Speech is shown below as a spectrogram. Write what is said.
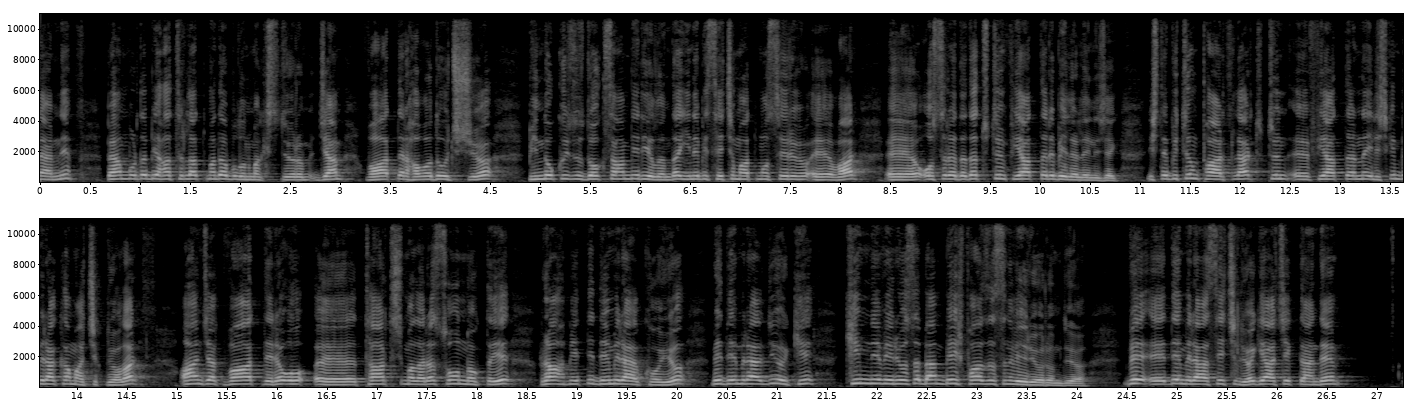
Ben burada bir hatırlatmada bulunmak istiyorum Cem. Vaatler havada uçuşuyor. 1991 yılında yine bir seçim atmosferi e, var. E, o sırada da tütün fiyatları belirlenecek. İşte bütün partiler tütün e, fiyatlarına ilişkin bir rakam açıklıyorlar. Ancak vaatlere o e, tartışmalara son noktayı rahmetli Demirel koyuyor. Ve Demirel diyor ki kim ne veriyorsa ben 5 fazlasını veriyorum diyor. Ve e, Demirel seçiliyor. Gerçekten de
